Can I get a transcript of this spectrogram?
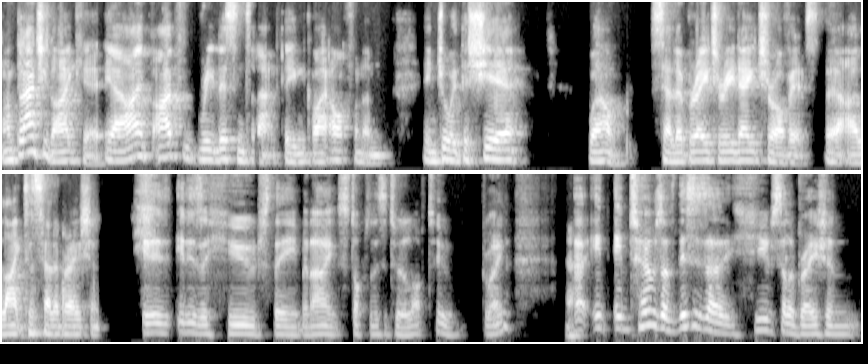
I'm glad you like it. Yeah, I've I've re-listened to that theme quite often and enjoyed the sheer, well, celebratory nature of it. Uh, I like the celebration. It is, it is a huge theme, and I stopped to listen to it a lot too, Dwayne. Uh, in, in terms of this is a huge celebration.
